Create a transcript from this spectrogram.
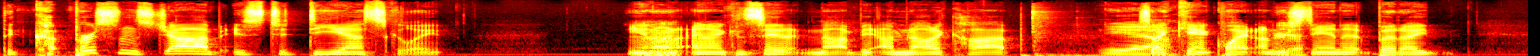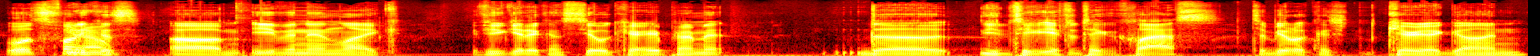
the cu- person's job is to de escalate. You know, and I can say that not be, I'm not a cop, Yeah. so I can't quite understand it, but I, Well, it's funny know? because um, even in like if you get a concealed carry permit, the you take you have to take a class to be able to cons- carry a gun,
